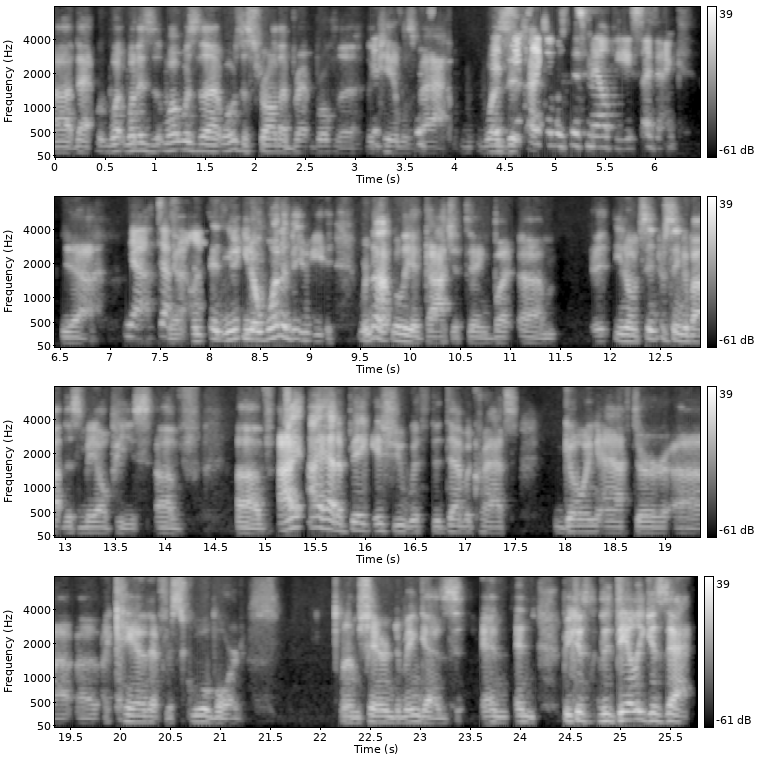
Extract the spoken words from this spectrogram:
Uh, that what what is what was the what was the straw that broke the, the it, camel's back? Was it, it seems like it was this mail piece? I think. Yeah. Yeah, definitely. Yeah. And, and, you know, one of the we're not really a gotcha thing, but um, it, you know, it's interesting about this mail piece of of I I had a big issue with the Democrats going after uh, a, a candidate for school board um, Sharon Dominguez, and and because the Daily Gazette,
